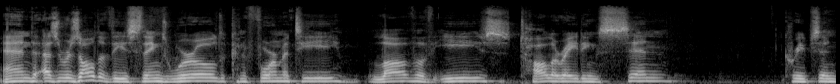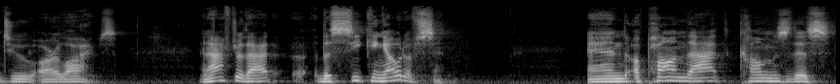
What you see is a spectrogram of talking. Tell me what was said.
And as a result of these things, world conformity, love of ease, tolerating sin creeps into our lives. And after that, uh, the seeking out of sin. And upon that comes this,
